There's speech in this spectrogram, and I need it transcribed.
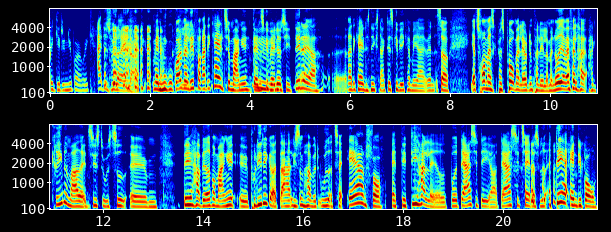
Birgitte Nyborg jo ikke. Nej, det er selvfølgelig rigtigt nok. Men hun kunne godt være lidt for radikal til mange danske mm. vælgere og sige, det ja. der øh, radikale sniksnak, det skal vi ikke have mere af. Så jeg tror, man skal passe på med at lave den paralleller. Men noget, jeg i hvert fald har, har grinet meget af den sidste uges tid, øh, det har været, hvor mange øh, politikere, der ligesom har været ude og tage æren for, at det, de har lavet, både deres idéer og deres citater osv., at det er endt i borgen.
